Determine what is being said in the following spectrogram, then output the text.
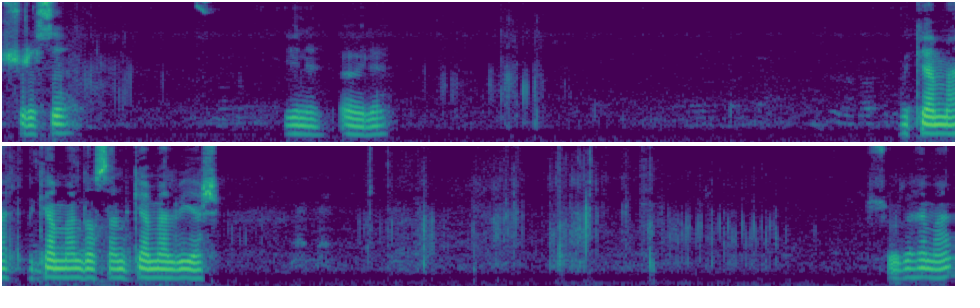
Şurası yine öyle. Mükemmel, mükemmel dostlar, mükemmel bir yer. Şurada hemen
